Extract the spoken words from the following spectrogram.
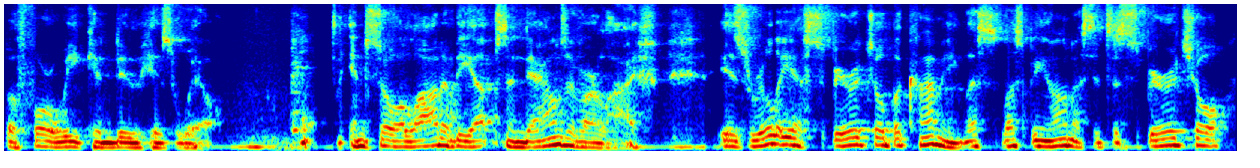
before we can do his will. And so a lot of the ups and downs of our life is really a spiritual becoming. Let's let's be honest it's a spiritual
